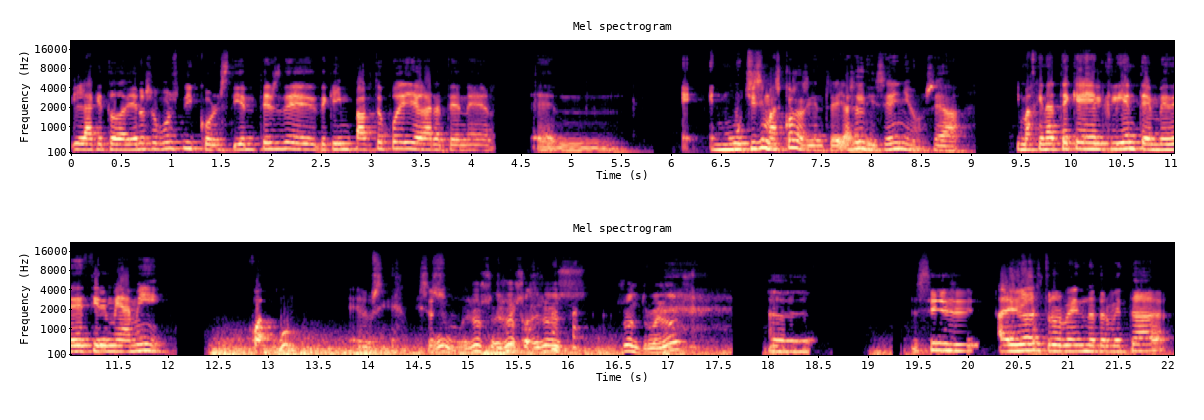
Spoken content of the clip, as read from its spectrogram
la que todavía no somos ni conscientes de, qué impacto puede llegar a tener en, en, muchísimas cosas y entre ellas el diseño. O sea, imagínate que el cliente en vez de decirme a mí, eso es uh, son truenos. Eh, sí, sí. Hay una tormenta, una tormenta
